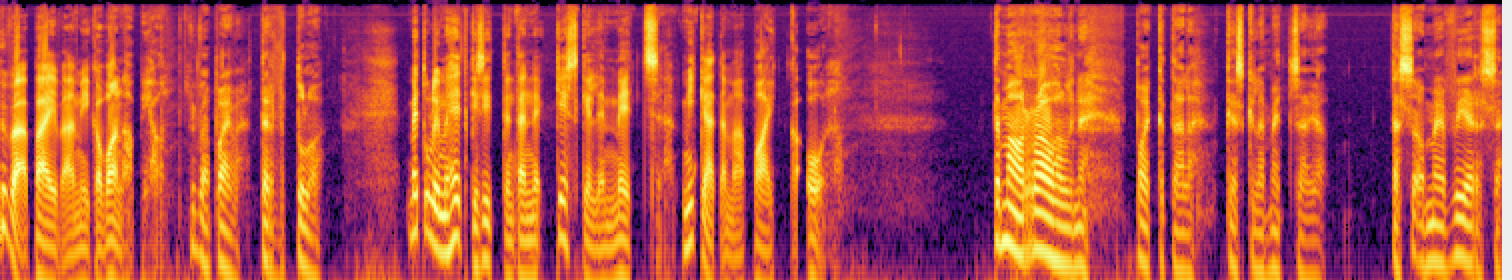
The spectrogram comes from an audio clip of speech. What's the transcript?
Hyvää päivää Miika Vanhapiha. Hyvää päivää, tervetuloa. Me tulimme hetki sitten tänne keskelle metsää. Mikä tämä paikka on? Tämä on rauhallinen paikka täällä keskellä metsää ja tässä on meidän vieressä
